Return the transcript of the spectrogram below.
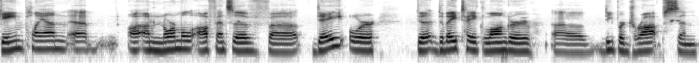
game plan uh, on a normal offensive uh, day, or do, do, they take longer, uh, deeper drops and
